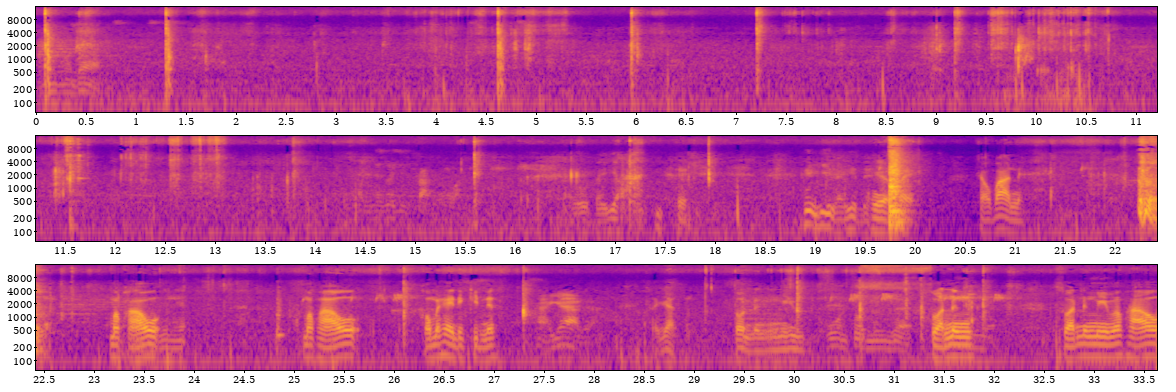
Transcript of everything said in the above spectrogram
เอาได้ อันนี้ก็อยู่ต่างจังหวัด โอ้แต่ยากนี่อะไรอยู่เยเนี่ยอะเลยแถวบ้านเนี่ยมะพร้าวเนี่ยมะพร้าวเขาไม่ให้ได้กินนะหายากอะอยากต้นหนึ่งมีโค่นต้นนึงก็สวนหนึ่งสวนหนึ่งมีมะพร้าว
